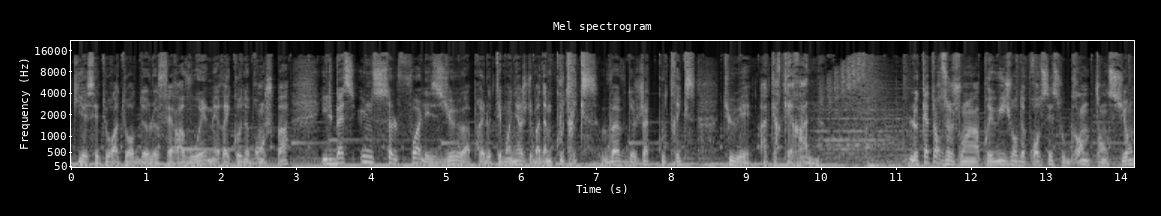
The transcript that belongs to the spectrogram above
qui essaient tour à tour de le faire avouer, mais Réco ne bronche pas. Il baisse une seule fois les yeux après le témoignage de Madame Coutrix, veuve de Jacques Coutrix, tuée à Carqueran. Le 14 juin, après huit jours de procès sous grande tension,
